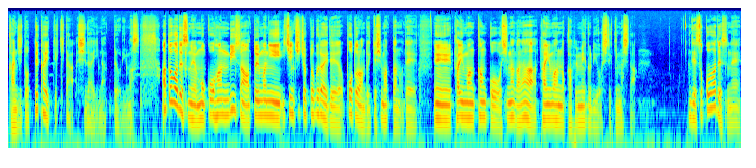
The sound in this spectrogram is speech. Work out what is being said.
感じ取って帰ってきた次第になっております。あとはですねもう後半リーさんあっという間に1日ちょっとぐらいでポートランド行ってしまったので、えー、台湾観光をしながら台湾のカフェ巡りをしてきました。でそこはですね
